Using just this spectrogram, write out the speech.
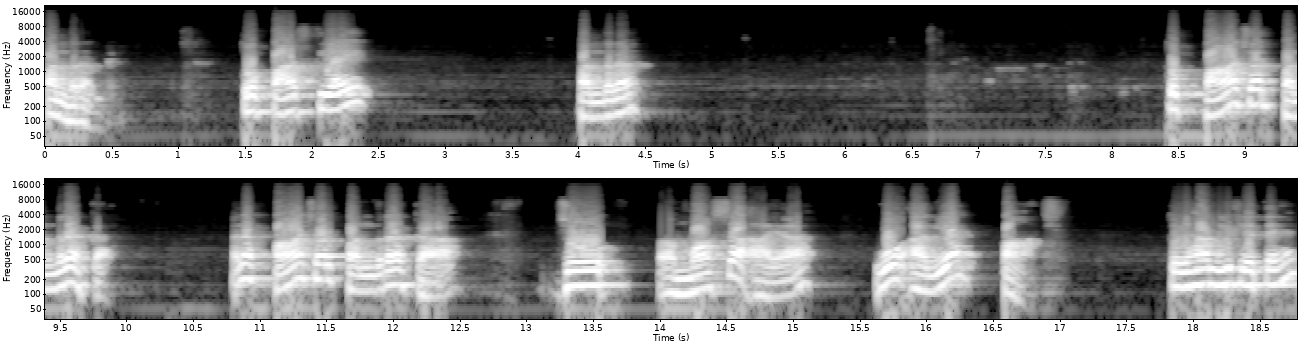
पंद्रह में। तो पाँच तिहाई, पंद्रह। तो पाँच और पंद्रह का, है ना? पाँच और पंद्रह का जो मौसा आया, वो आ गया पाँच। तो यहाँ हम लिख लेते हैं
